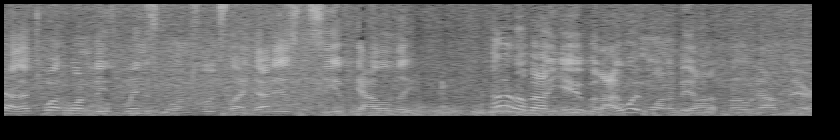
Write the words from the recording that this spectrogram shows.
Yeah, that's what one of these windstorms looks like. That is the Sea of Galilee. I don't know about you, but I wouldn't want to be on a boat out there.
